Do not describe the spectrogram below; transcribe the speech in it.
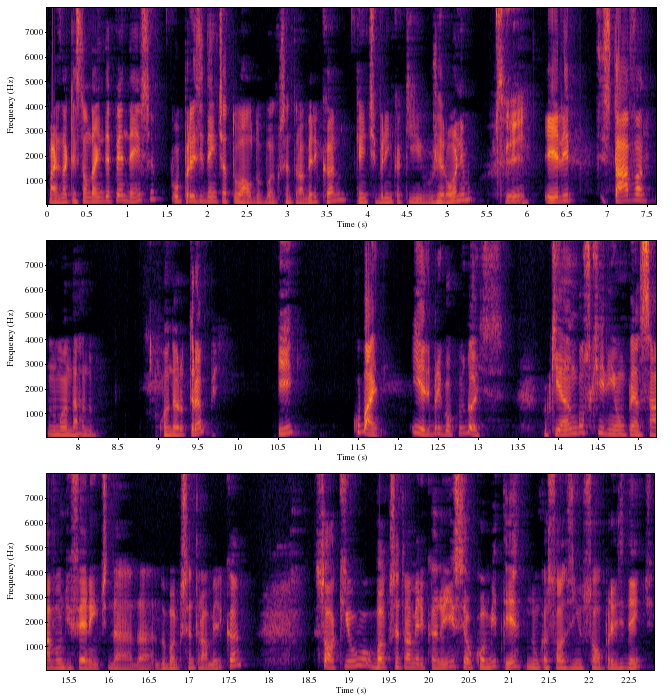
Mas na questão da independência, o presidente atual do Banco Central Americano, que a gente brinca aqui, o Jerônimo, Sim. ele estava no mandado quando era o Trump e o Biden. E ele brigou com os dois. Porque ambos queriam, pensavam diferente da, da, do Banco Central Americano. Só que o Banco Central Americano e seu comitê, nunca sozinho, só o presidente,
